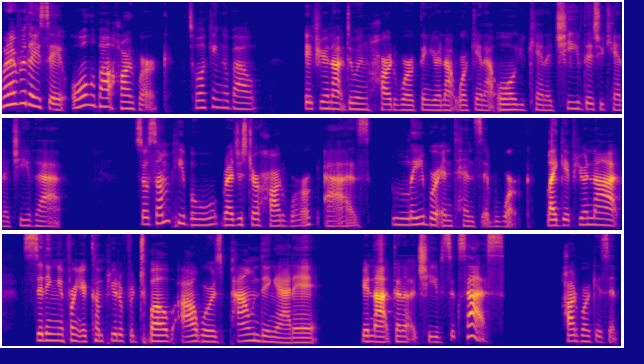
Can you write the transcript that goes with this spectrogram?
whatever they say, all about hard work talking about if you're not doing hard work, then you're not working at all. You can't achieve this, you can't achieve that. So some people register hard work as labor intensive work. Like if you're not sitting in front of your computer for 12 hours pounding at it, you're not going to achieve success. Hard work isn't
